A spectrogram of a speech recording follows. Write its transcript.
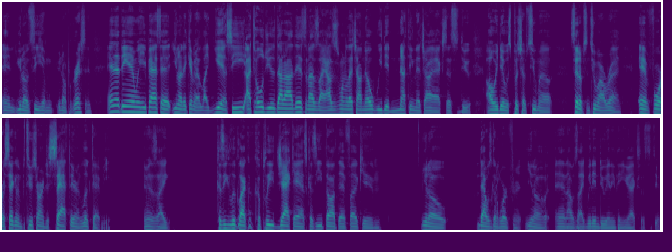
and you know see him you know progressing. And at the end when he passed that, you know they came out like, yeah, see, I told you da da this, and I was like, I just want to let y'all know we did nothing that y'all asked us to do. All we did was push ups, two mile sit ups, and two mile run. And for a second, the platoon sergeant just sat there and looked at me, and it was like, because he looked like a complete jackass because he thought that fucking, you know, that was gonna work for it, you know. And I was like, we didn't do anything you asked us to do.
